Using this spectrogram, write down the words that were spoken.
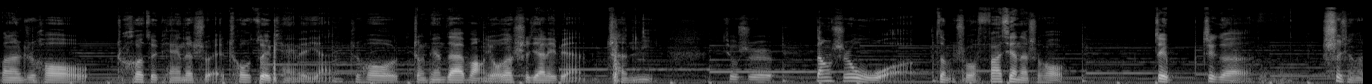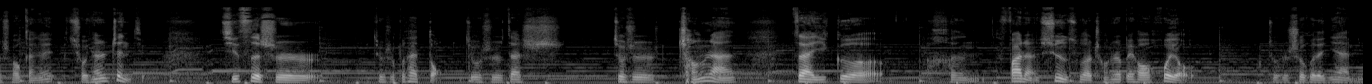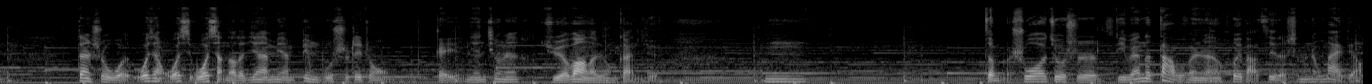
完了之后喝最便宜的水，抽最便宜的烟，之后整天在网游的世界里边沉溺。就是当时我怎么说发现的时候，这这个事情的时候，感觉首先是震惊，其次是就是不太懂，就是在是就是诚然，在一个很发展迅速的城市背后会有就是社会的阴暗面，但是我我想我我想到的阴暗面并不是这种给年轻人绝望的这种感觉，嗯。怎么说？就是里面的大部分人会把自己的身份证卖掉，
